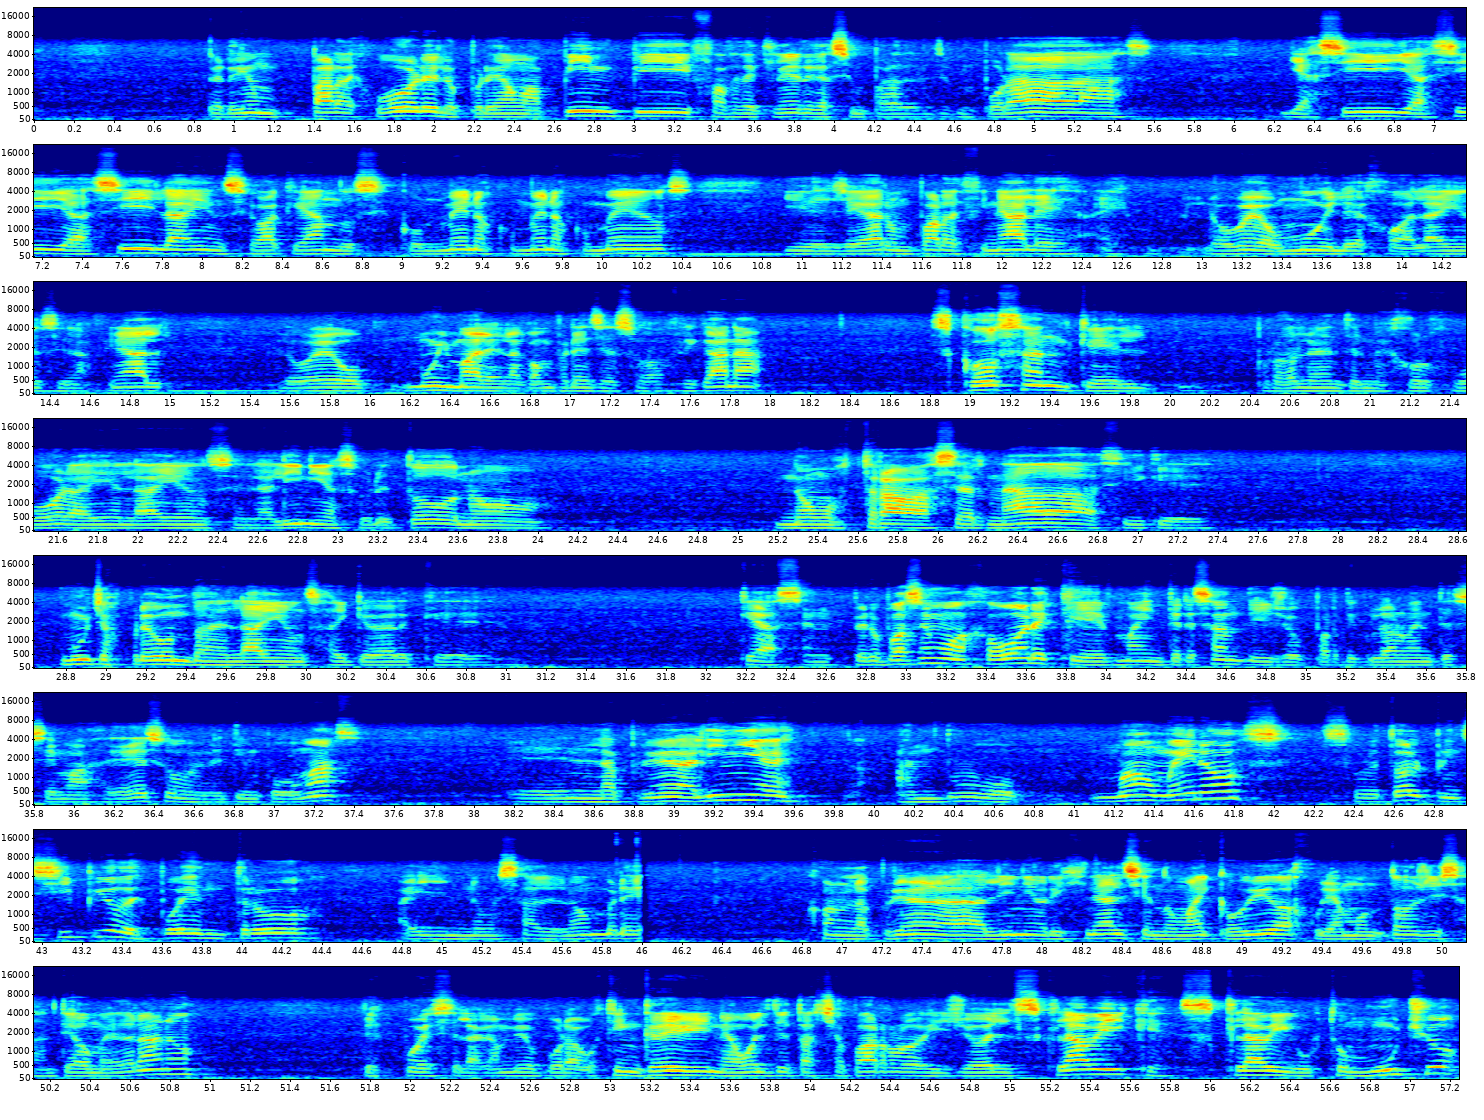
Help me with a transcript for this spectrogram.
Perdió un par de jugadores, lo perdíamos a Pimpi, Faf de Klerk hace un par de temporadas. Y así, y así, y así, Lions se va quedándose con menos, con menos, con menos. Y de llegar a un par de finales, lo veo muy lejos a Lions en la final. Lo veo muy mal en la conferencia sudafricana. Scosan, que el, probablemente el mejor jugador ahí en Lions, en la línea sobre todo, no, no mostraba hacer nada, así que muchas preguntas en Lions, hay que ver qué, qué hacen. Pero pasemos a Jaguares, que es más interesante y yo particularmente sé más de eso, me metí un poco más. En la primera línea anduvo más o menos, sobre todo al principio, después entró, ahí no me sale el nombre, con la primera línea original siendo Michael Viva, Julián Montoya y Santiago Medrano. Después se la cambió por Agustín Crevi, Nahuel Teta Chaparro y Joel Sclavi, que Sclavi gustó mucho.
